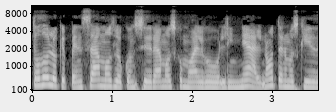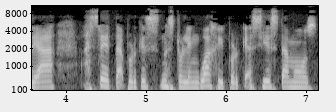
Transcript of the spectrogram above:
todo lo que pensamos lo consideramos como algo lineal, ¿no? Tenemos que ir de A a Z porque es nuestro lenguaje y porque así estamos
